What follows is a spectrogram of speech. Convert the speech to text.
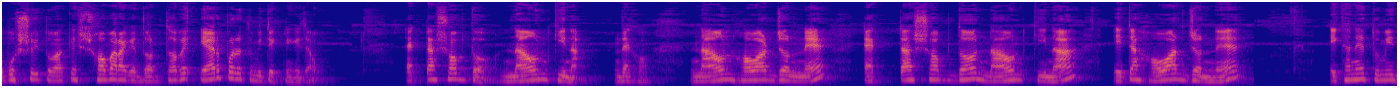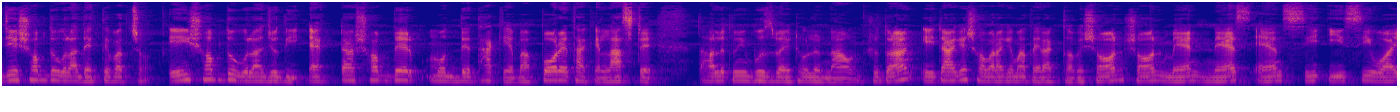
অবশ্যই তোমাকে সবার আগে ধরতে হবে, এরপরে তুমি টেকনিকে যাও। একটা শব্দ নাউন কি না দেখো নাউন হওয়ার জন্যে একটা শব্দ নাউন কি না এটা হওয়ার জন্যে এখানে তুমি যে শব্দগুলা দেখতে পাচ্ছ, এই শব্দগুলা যদি একটা শব্দের মধ্যে থাকে বা পরে থাকে লাস্টে তাহলে তুমি বুঝবা এটা হলো নাউন সুতরাং এটা আগে সবার আগে মাথায় রাখতে হবে। Tion tion man ness N C E C Y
